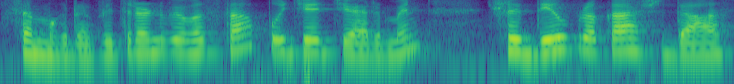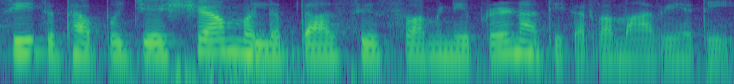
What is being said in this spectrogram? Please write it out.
સમગ્ર વિતરણ વ્યવસ્થા પૂજ્ય ચેરમેન શ્રી દેવપ્રકાશ દાસજી તથા પૂજ્ય શ્યામ વલ્લભદાસજી સ્વામીની પ્રેરણાથી કરવામાં આવી હતી.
